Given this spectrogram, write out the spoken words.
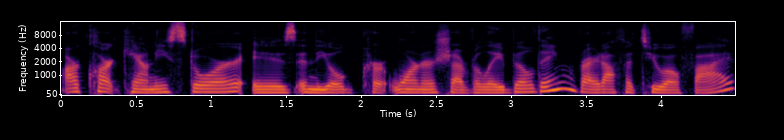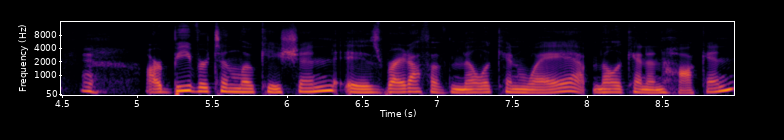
Our Clark County store is in the old Curt Warner Chevrolet building right off of 205. Our Beaverton location is right off of Millikan Way at Millikan and Hocken.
